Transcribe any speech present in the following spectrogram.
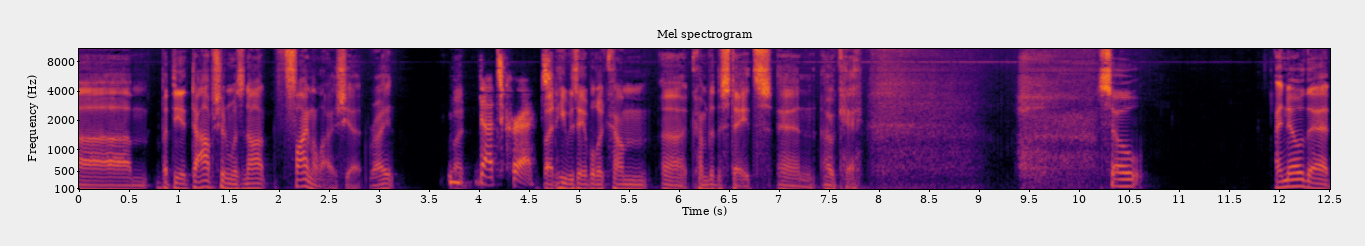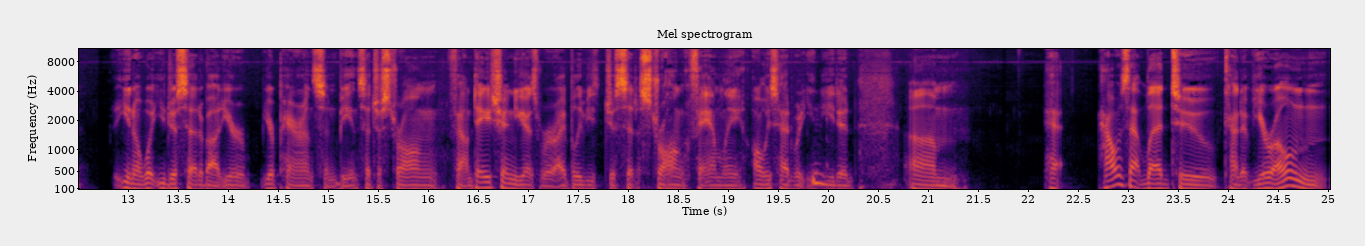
Um, but the adoption was not finalized yet, right? But that's correct. But he was able to come uh, come to the states, and okay. So, I know that you know what you just said about your your parents and being such a strong foundation. You guys were, I believe, you just said a strong family. Always had what you mm-hmm. needed. Um, ha- how has that led to kind of your own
